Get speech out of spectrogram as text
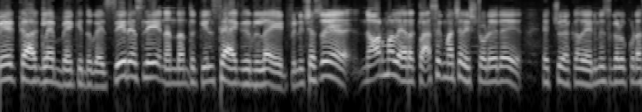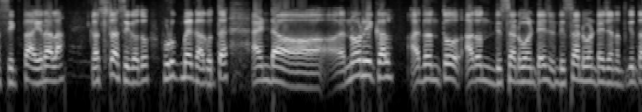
ಬೇಕಾಗಲೇ ಬೇಕಿತ್ತು ಗೈ ಸೀರಿಯಸ್ಲಿ ನಂದಂತೂ ಕಿಲ್ಸೇ ಆಗಿರಲಿಲ್ಲ ಏಟ್ ಫಿನಿಷಸ್ಸು ನಾರ್ಮಲ್ ಯಾರ ಕ್ಲಾಸಿಕ್ ಮ್ಯಾಚಲ್ಲಿ ಇಷ್ಟು ಹೊಡೆಯೋದೇ ಹೆಚ್ಚು, ಯಾಕಂದರೆ ಎನಿಮೀಸ್ಗಳು ಕೂಡ ಸಿಗ್ತಾ ಇರಲ್ಲ. ಕಷ್ಟ ಸಿಗೋದು, ಹುಡುಕ್ಬೇಕಾಗುತ್ತೆ. ಆ್ಯಂಡ್ ನೋ ರೀಕಲ್ ಅದಂತೂ, ಅದೊಂದು ಡಿಸ್ಅಡ್ವಾಂಟೇಜ್ ಡಿಸ್ಅಡ್ವಾಂಟೇಜ್ ಅನ್ನೋದಕ್ಕಿಂತ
